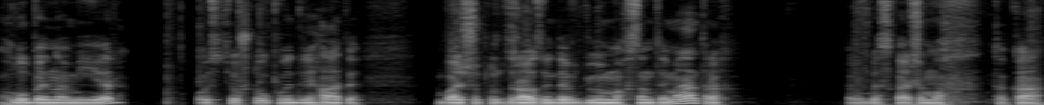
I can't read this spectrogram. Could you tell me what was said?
глибиномір. Ось цю штуку видвігати. Бачу, тут зразу йде в дюймах сантиметрах. Так би скажемо, така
